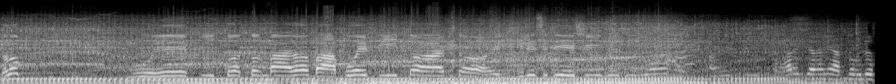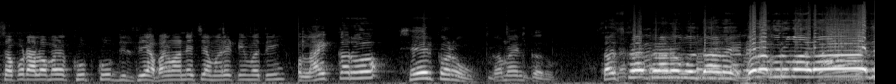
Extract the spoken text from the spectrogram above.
ચાલો. હું. એ પીતો તો મારો બાપો એ પીતો હતો ઇંગ્લિશ દેશી અમારી ચેનલને આટલો બધો સપોર્ટ આપવા માટે ખૂબ ખૂબ દિલથી આભાર માને છે અમારી ટીમ વતી લાઈક કરો શેર કરો કમેન્ટ કરું. સબસ્ક્રાઇબ કરવાનું ભૂલતા નહીં. બોલો ગુરુ મહારાજ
